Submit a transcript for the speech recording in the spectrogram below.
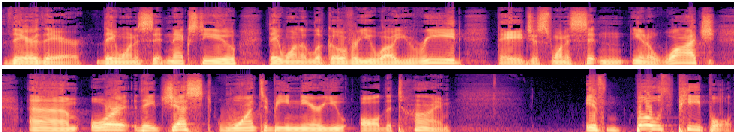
they're there. They want to sit next to you. They want to look over you while you read. They just want to sit and, you know, watch. Um, or they just want to be near you all the time. If both people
